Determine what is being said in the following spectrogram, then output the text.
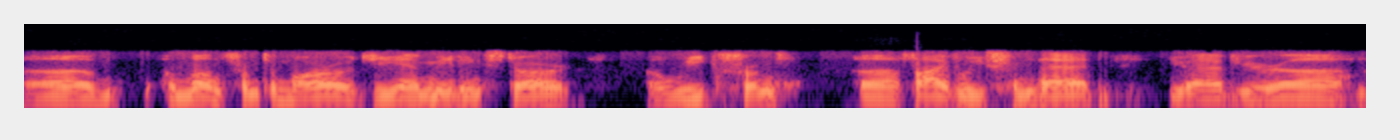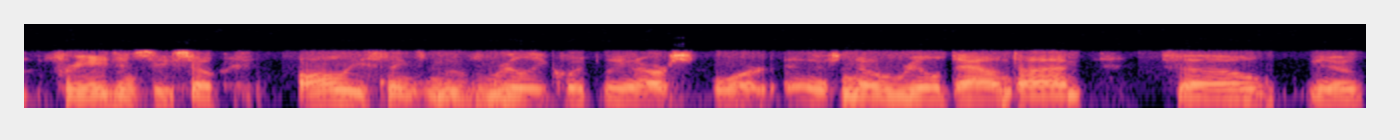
Um, a month from tomorrow, GM meetings start. A week from uh, five weeks from that, you have your uh, free agency. So all these things move really quickly in our sport, and there's no real downtime. So you know,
